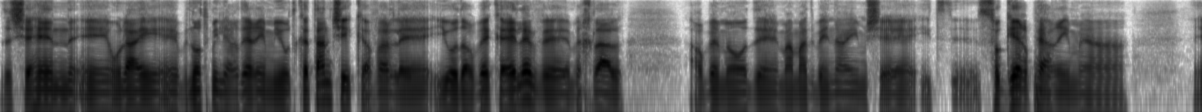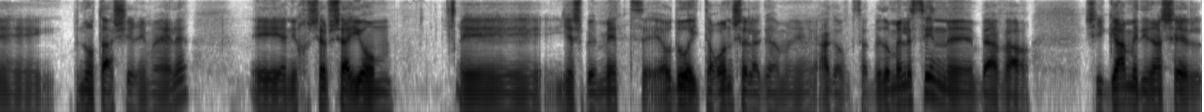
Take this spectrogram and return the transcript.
זה שהן אה, אולי אה, בנות מיליארדרים, מיעוט קטנצ'יק, אבל אה, יהיו עוד הרבה כאלה, ובכלל, הרבה מאוד אה, מעמד ביניים שסוגר פערים מהבנות העשירים האלה. אה, אני חושב שהיום אה, יש באמת, אה, הודו, היתרון שלה גם, אה, אגב, קצת בדומה לסין אה, בעבר, שהיא גם מדינה של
